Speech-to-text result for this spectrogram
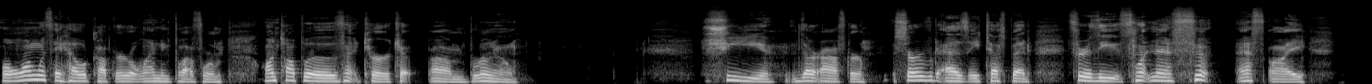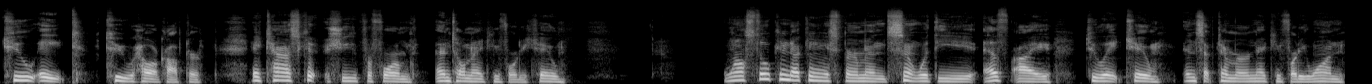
along with a helicopter landing platform on top of turret um, Bruno. She thereafter served as a testbed for the Flettner FI 282 helicopter, a task she performed until 1942. While still conducting experiments with the FI 282 in September 1941,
